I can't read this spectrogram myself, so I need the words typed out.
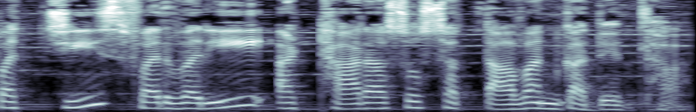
25 फरवरी अठारह का दिन था।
